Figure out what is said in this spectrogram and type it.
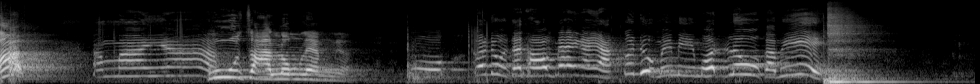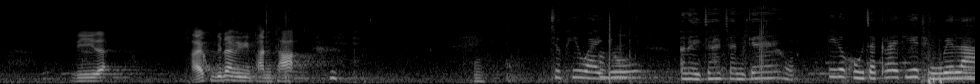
ฮะทำไมอะกูจาลงแรงเนี่ย โอ้ก็ดูจะท้องได้ไงอะ ก็ดูไม่มีมดลูกอะพี่ ดีแล้วหายคุณจะได้ไม่มีพันธะ เจ้าพี่วายุ อะไรจ้าจันแก้ว นี่ก็คงจะใกล้ที่จะถึงเวลา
